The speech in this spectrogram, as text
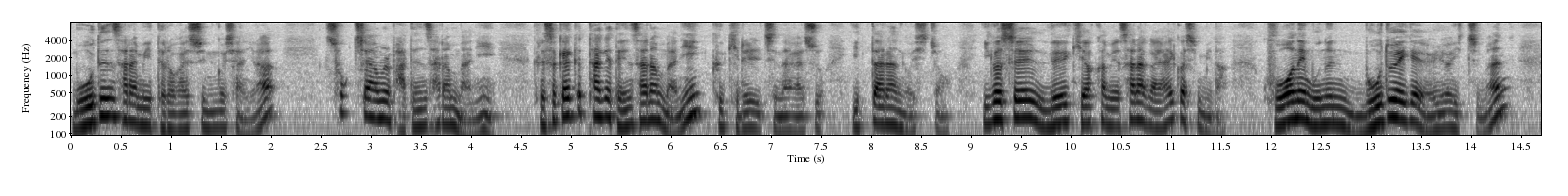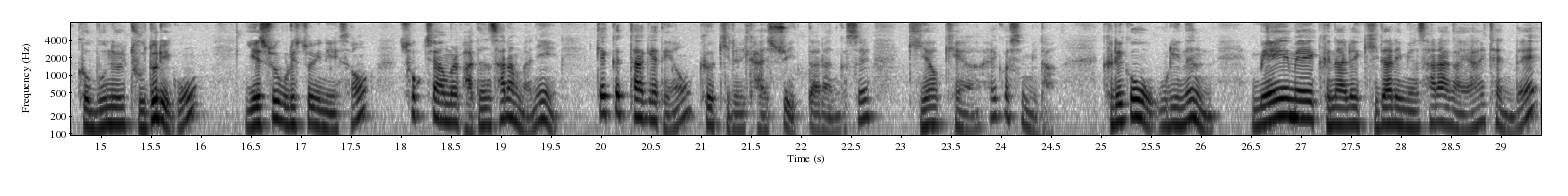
모든 사람이 들어갈 수 있는 것이 아니라 속죄함을 받은 사람만이 그래서 깨끗하게 된 사람만이 그 길을 지나갈 수 있다라는 것이죠. 이것을 늘 기억하며 살아가야 할 것입니다. 구원의 문은 모두에게 열려 있지만 그 문을 두드리고 예수 그리스도인에서 속죄함을 받은 사람만이 깨끗하게 되어 그 길을 갈 수 있다라는 것을 기억해야 할 것입니다. 그리고 우리는 매일매일 그날을 기다리며 살아가야 할 텐데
